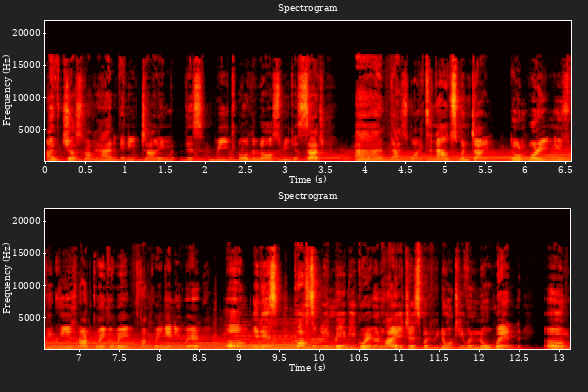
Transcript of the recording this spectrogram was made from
I've just not had any time this week or the last week as such, and that's why it's announcement time. Don't worry, News Weakly is not going away. It's not going anywhere. Um, it is possibly maybe going on hiatus, but we don't even know when. Um,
